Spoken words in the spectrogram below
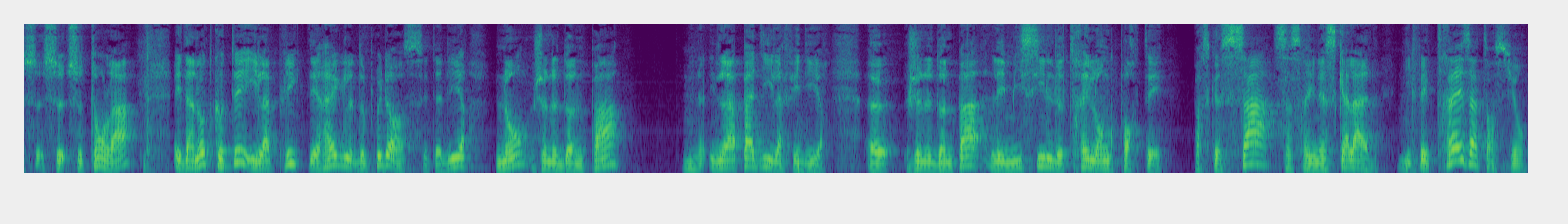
ce ton-là. Et d'un autre côté, il applique des règles de prudence, c'est-à-dire non, je ne donne pas il ne l'a pas dit, il a fait dire. Euh, je ne donne pas les missiles de très longue portée, parce que ça, ça serait une escalade. Il fait très attention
